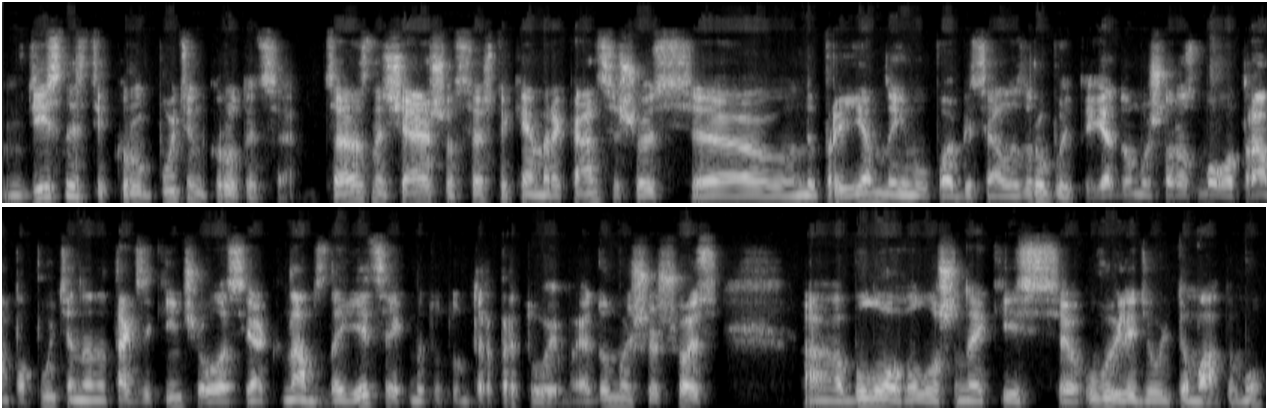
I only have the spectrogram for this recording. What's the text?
В дійсності Путін крутиться. Це означає, що все ж таки американці щось е, неприємне йому пообіцяли зробити. Я думаю, що розмова Трампа Путіна не так закінчувалася, як нам здається, як ми тут інтерпретуємо. Я думаю, що щось е, було оголошено якісь е, у вигляді ультиматуму.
